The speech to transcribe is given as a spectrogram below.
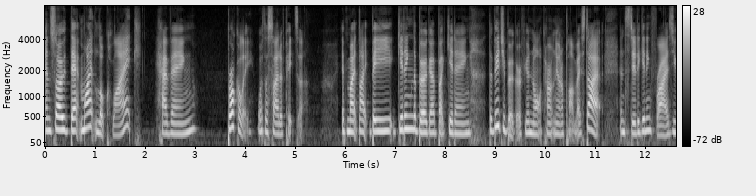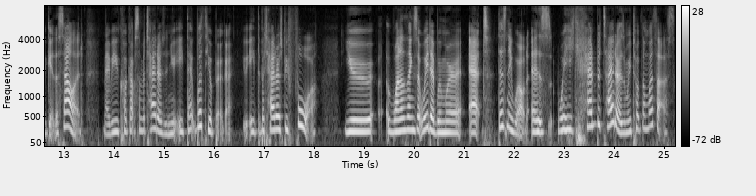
And so that might look like having broccoli with a side of pizza. It might like be getting the burger but getting the veggie burger if you're not currently on a plant-based diet. Instead of getting fries, you get the salad. Maybe you cook up some potatoes and you eat that with your burger. You eat the potatoes before. You one of the things that we did when we were at Disney World is we had potatoes and we took them with us.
